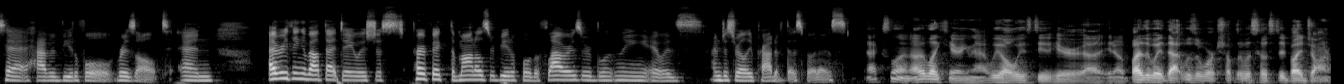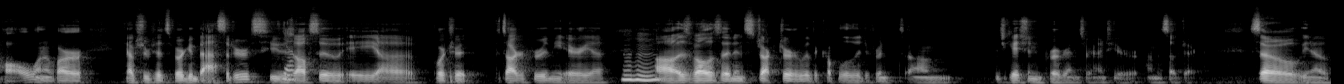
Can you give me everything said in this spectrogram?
to have a beautiful result and everything about that day was just perfect. The models were beautiful. The flowers were blooming. It was. I'm just really proud of those photos. Excellent. I like hearing that. We always do here. Uh, you know, by the way, that was a workshop that was hosted by John Hall, one of our Captured Pittsburgh ambassadors, who's Yep. also a uh, portrait photographer in the area, Mhm. uh, as well as an instructor with a couple of the different um, education programs around here on the subject. So, you know,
